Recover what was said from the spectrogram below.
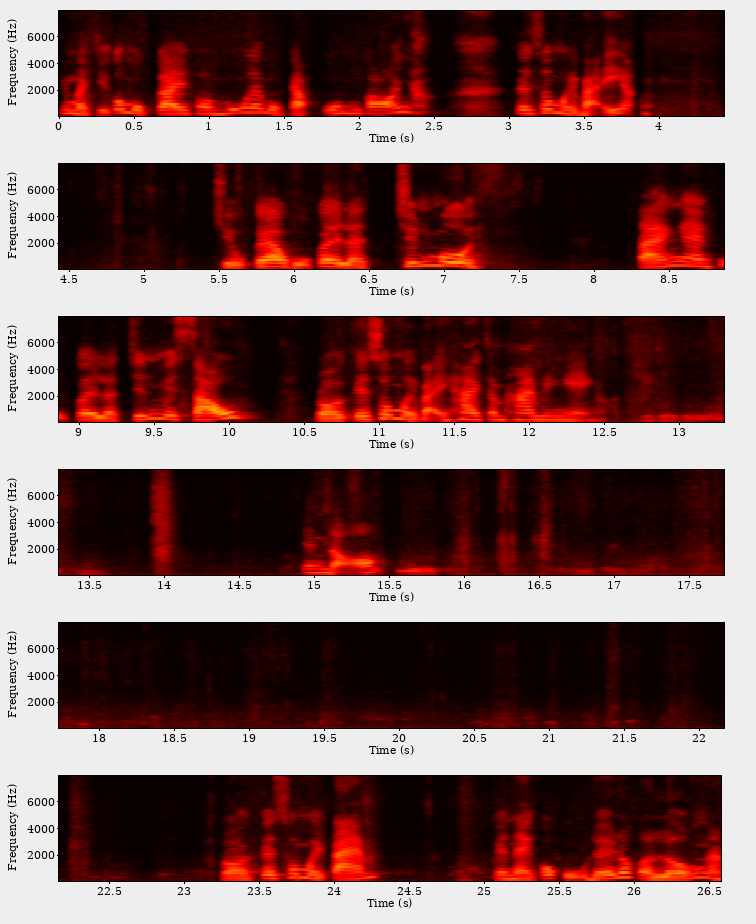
Nhưng mà chỉ có một cây thôi, muốn lấy một cặp cũng không có nha. Cây số 17 ạ. Chiều cao của cây là 90 tán ngang của cây là 96 rồi cây số 17 220 ngàn ạ. Trang đỏ. Rồi cây số 18 Cây này có củ đế rất là lớn nè.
